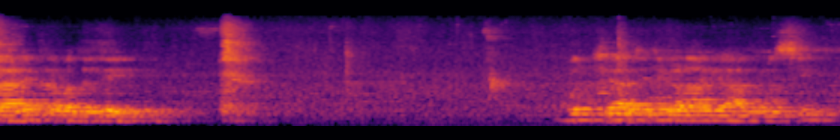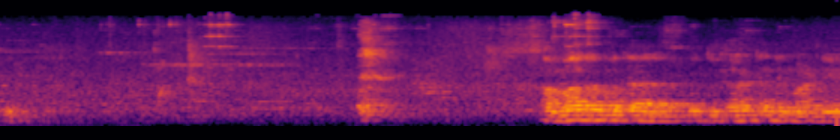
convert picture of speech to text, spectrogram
ಕಾರ್ಯಕ್ರಮದಲ್ಲಿ ಮುಖ್ಯ ಅತಿಥಿಗಳಾಗಿ ಆಗಮಿಸಿ ಸಮಾರಂಭದ ಉದ್ಘಾಟನೆ ಮಾಡಿ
